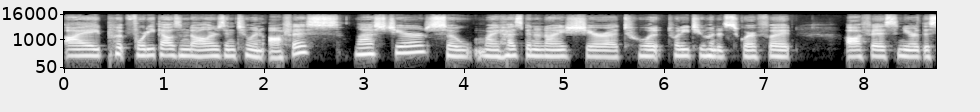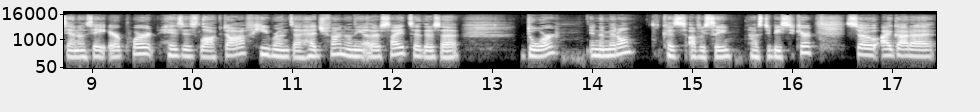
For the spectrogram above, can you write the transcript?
I put forty thousand dollars into an office last year, so my husband and I share a twenty two hundred square foot office near the San Jose airport. His is locked off. He runs a hedge fund on the other side, so there's a door in the middle because obviously has to be secure. So I got a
